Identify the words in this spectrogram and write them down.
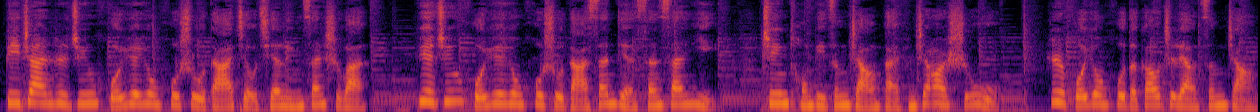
，B 站日均活跃用户数达九千零三十万，月均活跃用户数达三点三三亿。均同比增长百分之二十五，日活用户的高质量增长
